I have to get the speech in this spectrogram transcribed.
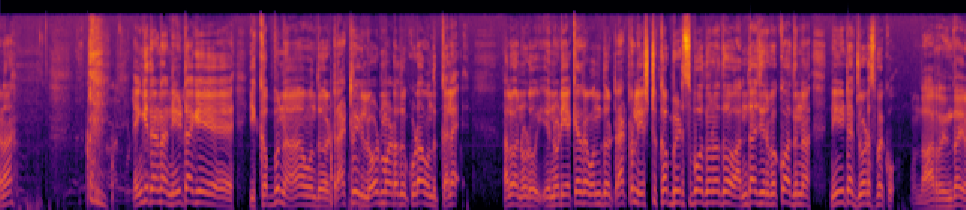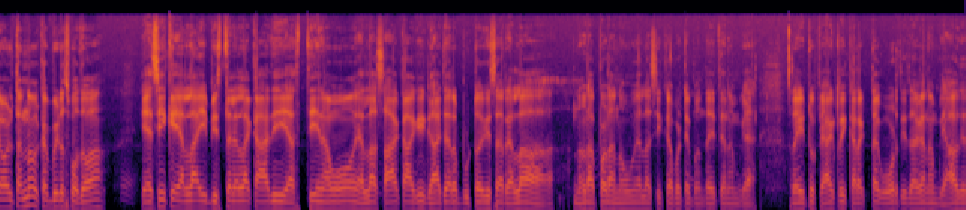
ಅಣ್ಣ ಹೆಂಗಿದೆ ಅಣ್ಣ? ನೀಟಾಗಿ ಈ ಕಬ್ಬನ್ನ ಒಂದು ಟ್ರ್ಯಾಕ್ಟ್ರಿಗೆ ಲೋಡ್ ಮಾಡೋದು ಕೂಡ ಒಂದು ಕಲೆ. ಅಲ್ವಾ ನೋಡು ನೋಡಿ ಯಾಕೆಂದರೆ ಒಂದು ಟ್ರ್ಯಾಕ್ಟ್ರಲ್ಲಿ ಎಷ್ಟು ಕಬ್ಬು ಹಿಡಿಸ್ಬೋದು ಅನ್ನೋದು ಅಂದಾಜು ಇರಬೇಕು ಅದನ್ನು ನೀಟಾಗಿ ಜೋಡಿಸ್ಬೇಕು. ಒಂದು ಆರರಿಂದ ಏಳು ಟನ್ನು ಕಬ್ಬು ಬಿಡಿಸ್ಬೋದು ಎಸಿಕೆ ಎಲ್ಲ, ಈ ಬಿಸಿಲೆಲ್ಲ ಕಾದಿ ಅಸ್ತಿ ನಾವು, ಎಲ್ಲ ಸಾಕಾಗಿ ಗಾಜಾರ ಬಿಟ್ಟೋಗಿ ಸರ್, ಎಲ್ಲ ನಡಪಡ ನೋವು ಎಲ್ಲ ಸಿಕ್ಕಾಪಟ್ಟೆ ಬಂದೈತೆ ನಮಗೆ. ರೈಟು ಫ್ಯಾಕ್ಟ್ರಿ ಕರೆಕ್ಟಾಗಿ ಓಡ್ತಿದ್ದಾಗ ನಮ್ಗೆ ಯಾವುದೇ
